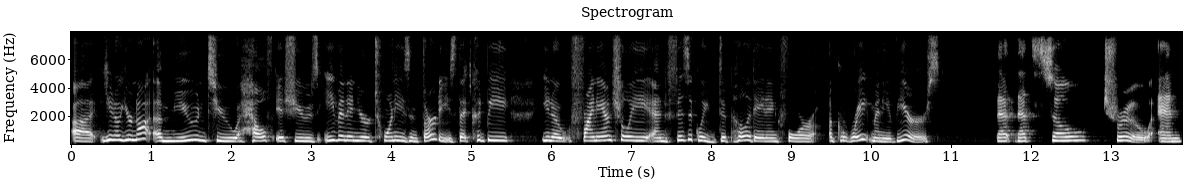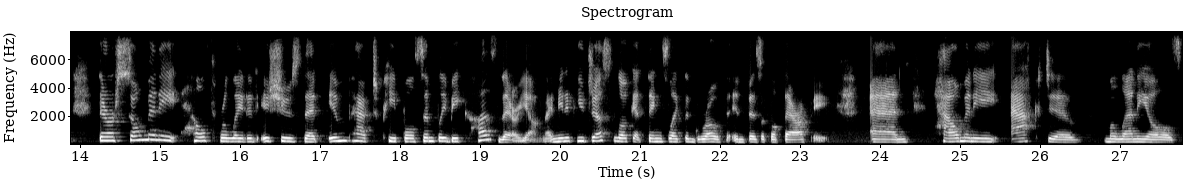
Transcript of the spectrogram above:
uh, you know, you're not immune to health issues even in your 20s and 30s that could be, you know, financially and physically debilitating for a great many of years. That that's so true. And there are so many health related issues that impact people simply because they're young. I mean, if you just look at things like the growth in physical therapy and how many active millennials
